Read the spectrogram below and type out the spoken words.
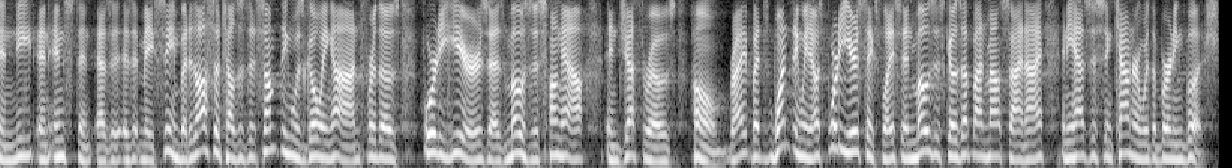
and neat and instant as it, as it may seem, but it also tells us that something was going on for those 40 years as Moses hung out in Jethro's home, right? But one thing we know is 40 years takes place, and Moses goes up on Mount Sinai and he has this encounter with a burning bush.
